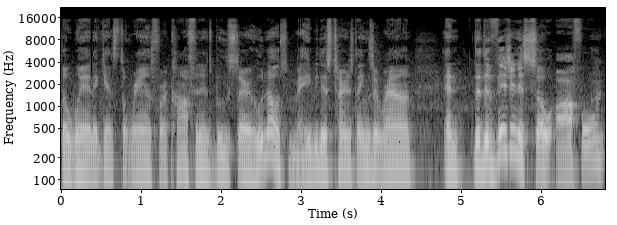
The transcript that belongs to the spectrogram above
the win against the Rams for a confidence booster. Who knows? Maybe this turns things around. And the division is so awful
